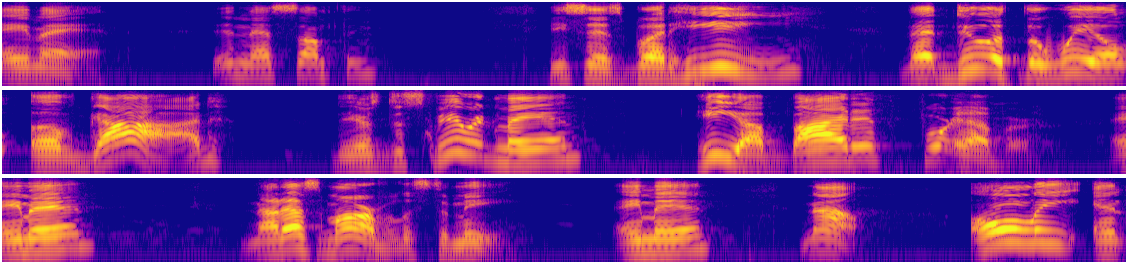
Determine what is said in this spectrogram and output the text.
Amen. Isn't that something? He says, But he that doeth the will of God, there's the spirit man, he abideth forever. Amen. Now that's marvelous to me. Amen. Now, only an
